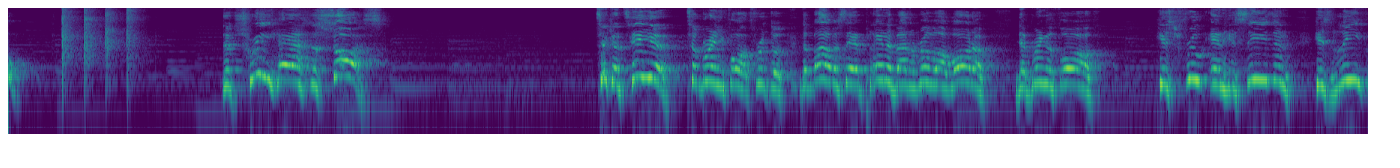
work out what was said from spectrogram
Ooh! The tree has the source to continue to bring forth fruit. The, the Bible said, planted by the river of water that bringeth forth his fruit in his season, his leaf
